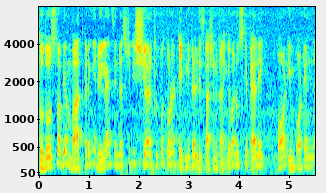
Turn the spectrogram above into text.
तो दोस्तों, अभी हम बात करेंगे रिलायंस इंडस्ट्री की शेयर के ऊपर थोड़ा टेक्निकल डिस्कशन करेंगे। बट उसके पहले एक और इंपॉर्टेंट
